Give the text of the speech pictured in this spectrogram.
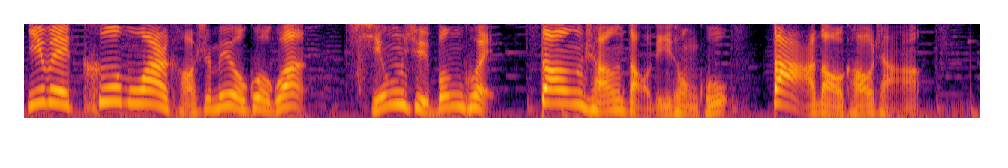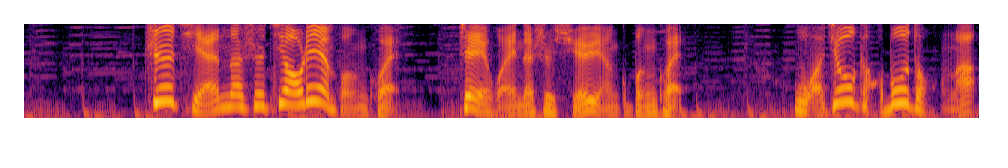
因为科目二考试没有过关，情绪崩溃，当场倒地痛哭，大闹考场。之前呢是教练崩溃，这回呢是学员崩溃，我就搞不懂了。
